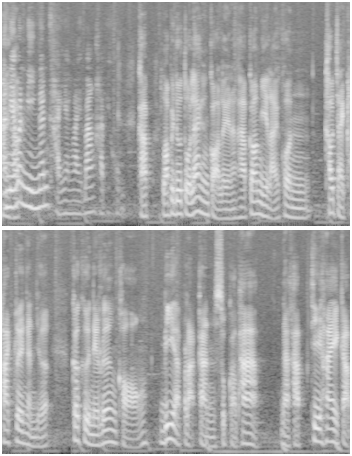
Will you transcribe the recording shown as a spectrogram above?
อันเนี้ยครับมันมีเงื่อนไขอย่างไรบ้างคะพี่คมครับเราไปดูตัวแรกกันก่อนเลยนะครับ ก็มีหลายคนเข้าใจคลาดเคลื่อนกันเยอะ ก็คือในเรื่องของเบี้ยประกันสุขภาพนะครับที่ให้กับ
